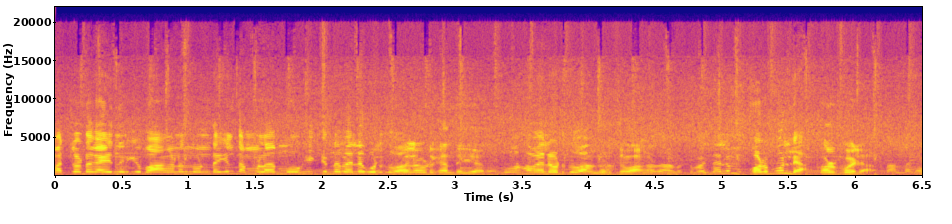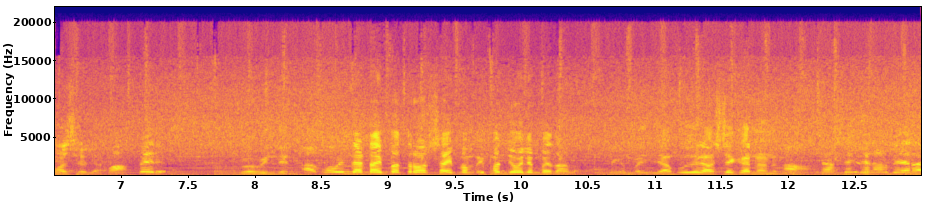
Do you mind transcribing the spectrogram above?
മറ്റുള്ള കയ്യിൽ നിന്ന് എനിക്ക് വാങ്ങണം എന്നുണ്ടെങ്കിൽ നമ്മൾ മോഹിക്കുന്ന വില കൊടുത്ത് വില കൊടുക്കാൻ തയ്യാറാണ്. മോഹ വില കൊടുത്ത് വാങ്ങണം. കൊടുത്ത് വാങ്ങണം. അതാണ്. എന്നാലും കുഴപ്പമില്ല. കുഴപ്പമില്ല. മോശമില്ല. ആ പേര്? ഗോവിന്ദൻ. ആ ഗോവിന്ദേട്ടാ ഇപ്പം എത്ര വർഷമായി? ഇപ്പം ഇപ്പം ജോലി പോയതാണ് ഞാൻ പുതിയ രാഷ്ട്രീയക്കാരനാണ്. രാഷ്ട്രീയക്കാരാണ് വേറെ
